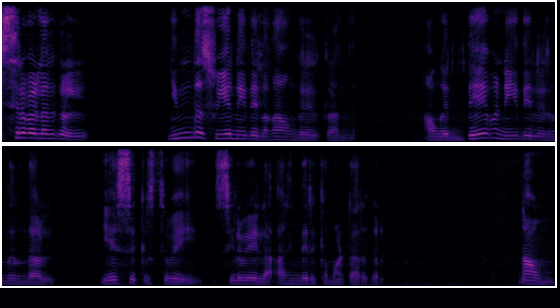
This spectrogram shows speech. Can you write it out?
இஸ்ரவேலர்கள் இந்த சுயநீதியில் தான் அவங்க இருக்கிறாங்க. அவங்க தேவ நீதியில் இருந்திருந்தால் இயேசு கிறிஸ்துவை சிலுவையில் அறிந்திருக்க மாட்டார்கள். நாம்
